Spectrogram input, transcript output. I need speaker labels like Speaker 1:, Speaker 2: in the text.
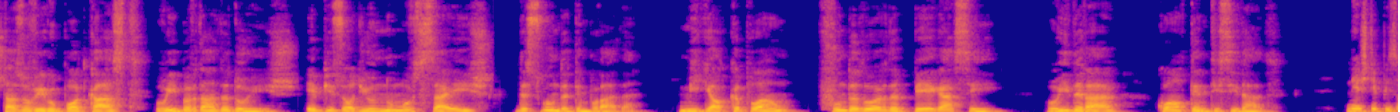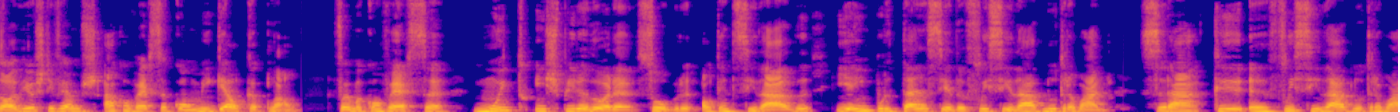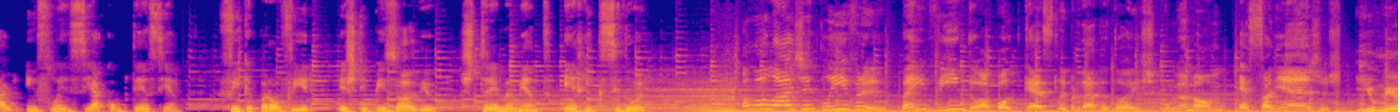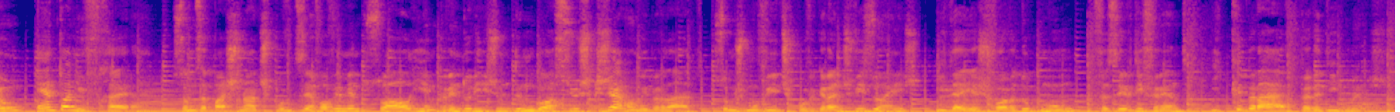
Speaker 1: Estás a ouvir o podcast Liberdade 2, episódio número 6 da segunda temporada. Miguel Capelão, fundador da PHC. Liderar com autenticidade.
Speaker 2: Neste episódio estivemos à conversa com Miguel Capelão. Foi uma conversa muito inspiradora sobre autenticidade e a importância da felicidade no trabalho. Será que a felicidade no trabalho influencia a competência? Fica para ouvir este episódio extremamente enriquecedor. Olá, olá, gente livre! Bem-vindo ao podcast Liberdade 2. O meu nome é Sónia Anjos.
Speaker 1: E o meu é António Ferreira. Somos apaixonados por desenvolvimento pessoal e empreendedorismo de negócios que geram liberdade. Somos movidos por grandes visões, ideias fora do comum, fazer diferente e quebrar paradigmas.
